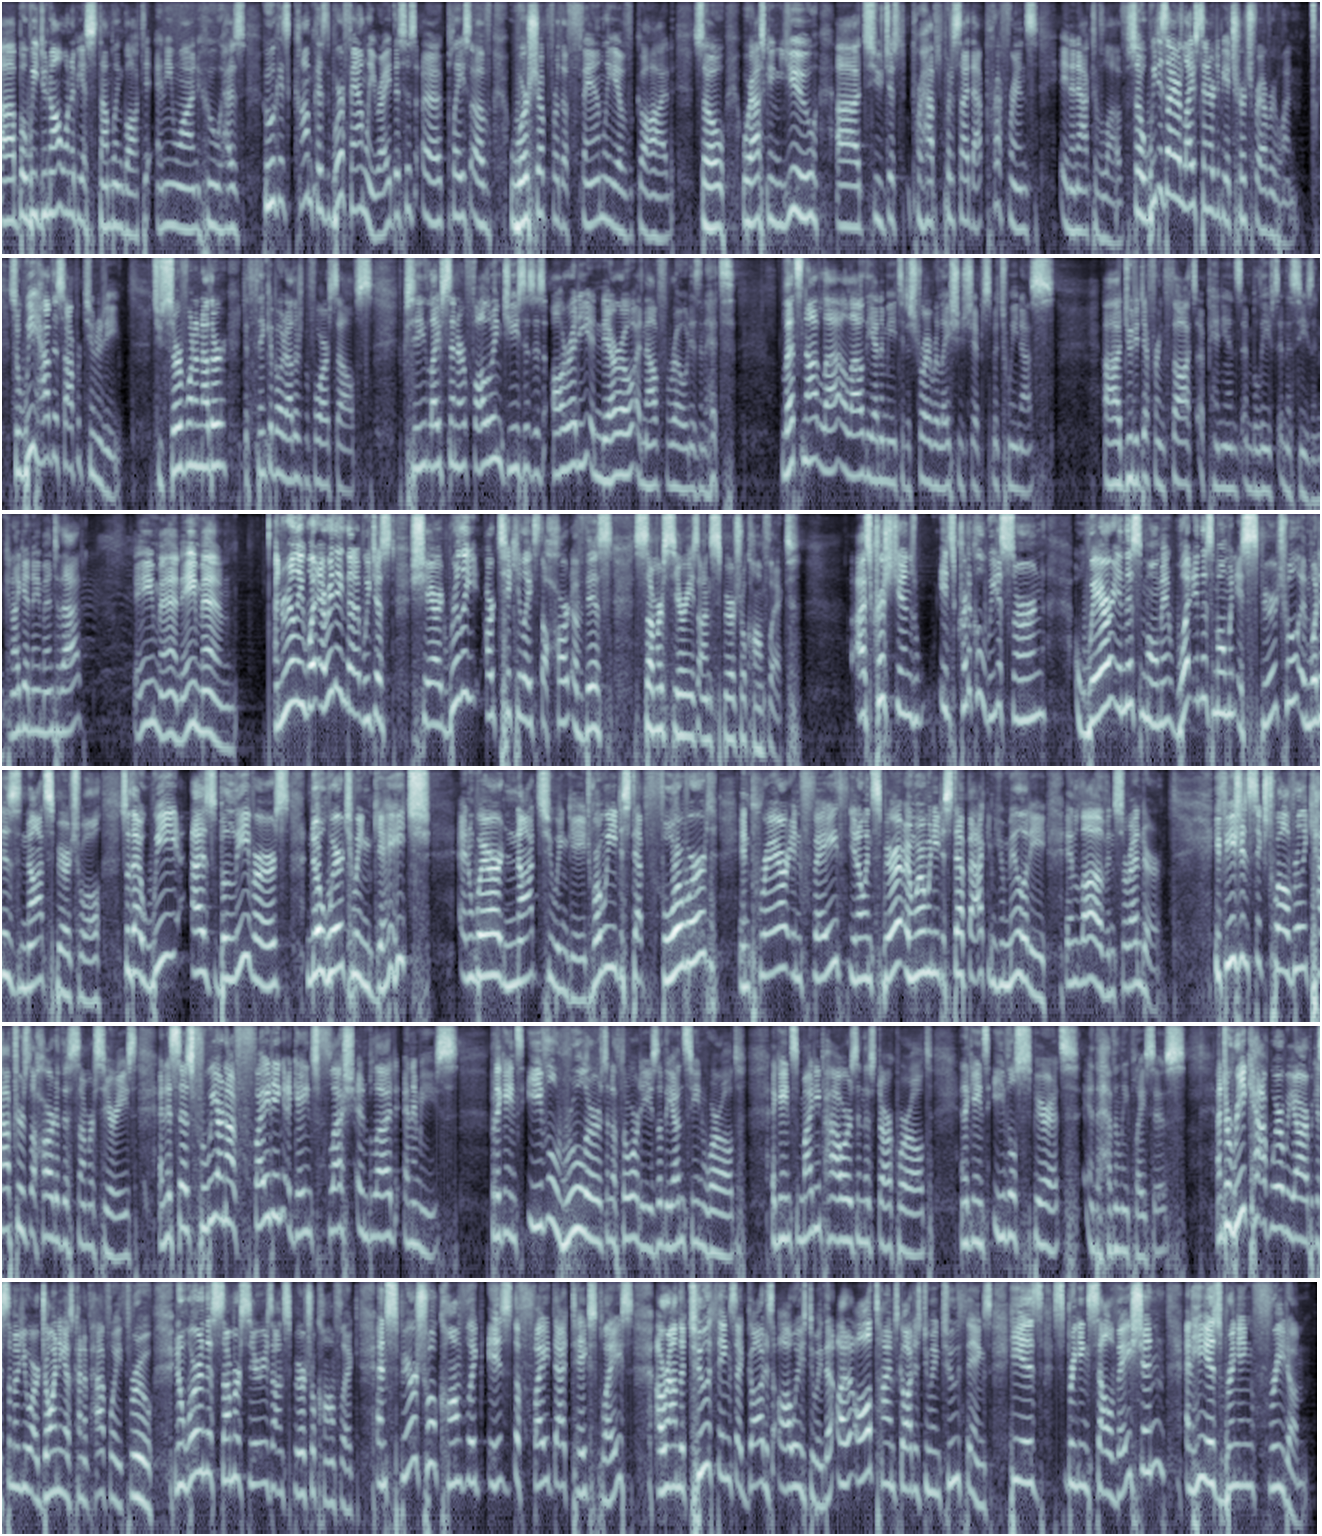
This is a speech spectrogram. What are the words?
uh, but we do not want to be a stumbling block to anyone who has who has come because we're family, right? This is a place of worship for the family of God. So we're asking you uh, to just perhaps put aside that preference in an act of love. So we desire Life Center to be a church for everyone. So we have this opportunity to serve one another, to think about others before ourselves. See, Life Center, following Jesus is already a narrow enough road, isn't it? Let's not allow the enemy to destroy relationships between us uh, due to differing thoughts, opinions, and beliefs in the season. Can I get an amen to that? Amen. Amen. And really, what everything that we just shared really articulates the heart of this summer series on spiritual conflict. As Christians, it's critical we discern where in this moment, what in this moment is spiritual and what is not spiritual, so that we as believers know where to engage and where not to engage, where we need to step forward in prayer, in faith, you know, in spirit, and where we need to step back in humility, in love, and surrender. Ephesians 6:12 really captures the heart of this summer series, and it says, "For we are not fighting against flesh and blood enemies, but against evil rulers and authorities of the unseen world, against mighty powers in this dark world, and against evil spirits in the heavenly places." And to recap where we are, because some of you are joining us kind of halfway through, you know, we're in this summer series on spiritual conflict. And spiritual conflict is the fight that takes place around the two things that God is always doing. That at all times, God is doing two things He is bringing salvation and He is bringing freedom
